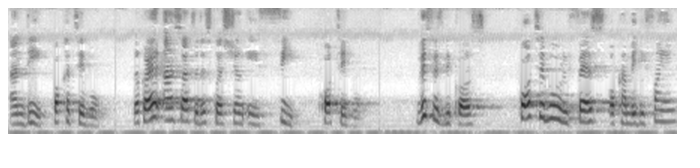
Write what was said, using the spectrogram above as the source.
and D. Pocketable. The correct answer to this question is C. Portable. This is because portable refers or can be defined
